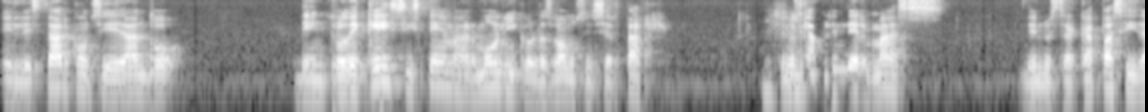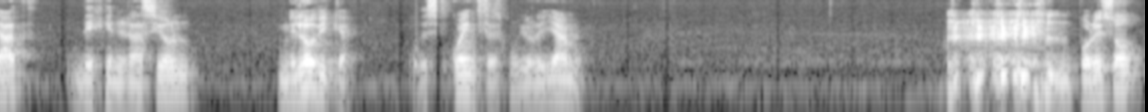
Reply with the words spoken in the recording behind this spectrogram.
el estar considerando dentro de qué sistema armónico las vamos a insertar. Tenemos que aprender más de nuestra capacidad de generación melódica o de secuencias, como yo le llamo. Por eso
